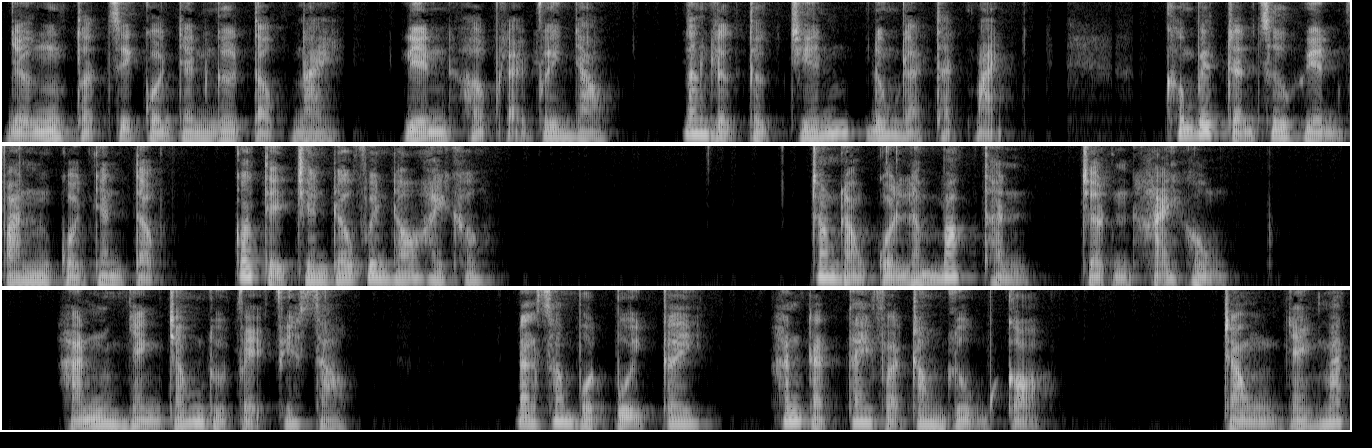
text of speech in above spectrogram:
Những thuật sĩ của nhân ngư tộc này liên hợp lại với nhau, năng lực thực chiến đúng là thật mạnh. Không biết trận sư huyền văn của nhân tộc có thể chiến đấu với nó hay không? Trong lòng của Lâm Bắc Thần chợt hãi hùng. Hắn nhanh chóng lùi về phía sau. Đằng sau một bụi cây, hắn đặt tay vào trong lùm cỏ. Trong nháy mắt,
